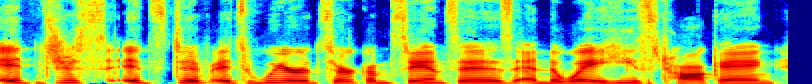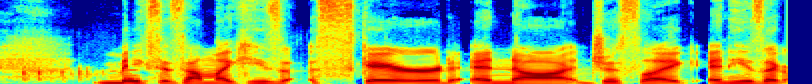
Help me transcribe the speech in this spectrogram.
it's just it's diff it's weird circumstances and the way he's talking makes it sound like he's scared and not just like and he's like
